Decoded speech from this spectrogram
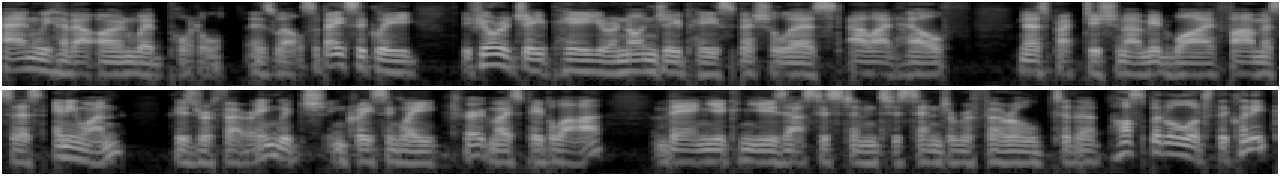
And we have our own web portal as well. So basically, if you're a GP, you're a non GP specialist, allied health, nurse practitioner, midwife, pharmacist, anyone who's referring, which increasingly True. most people are, then you can use our system to send a referral to the hospital or to the clinic.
